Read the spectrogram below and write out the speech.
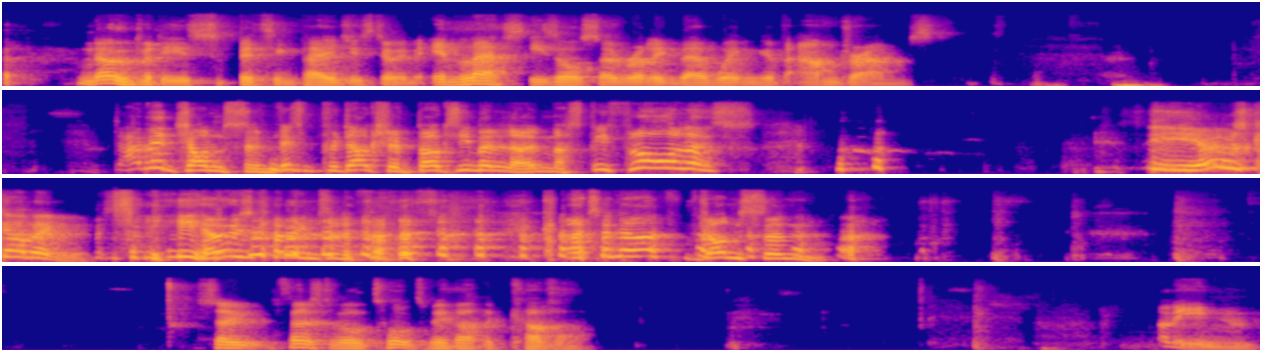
Nobody is submitting pages to him unless he's also running their wing of Amdrams. damn it, Johnson. This production of Bugsy Malone must be flawless. CEO's coming. CEO's coming to the first. That's enough, Johnson. So, first of all, talk to me about the cover. I mean,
